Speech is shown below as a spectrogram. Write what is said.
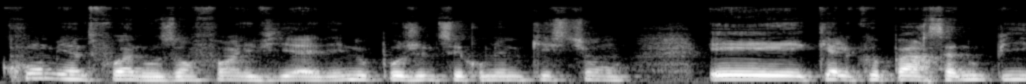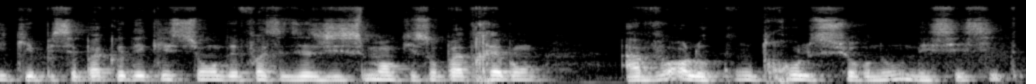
Combien de fois nos enfants ils viennent et nous posent je ne sais combien de questions et quelque part ça nous pique et puis c'est pas que des questions, des fois c'est des agissements qui sont pas très bons. Avoir le contrôle sur nous nécessite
